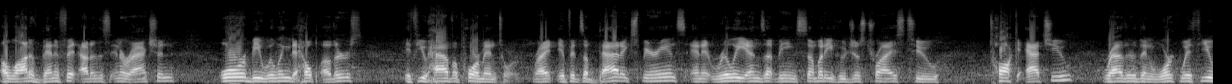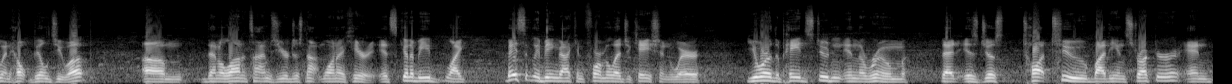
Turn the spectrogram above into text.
a lot of benefit out of this interaction or be willing to help others if you have a poor mentor, right? If it's a bad experience and it really ends up being somebody who just tries to talk at you rather than work with you and help build you up, um, then a lot of times you're just not want to hear it. It's going to be like basically being back in formal education where you are the paid student in the room that is just taught to by the instructor and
